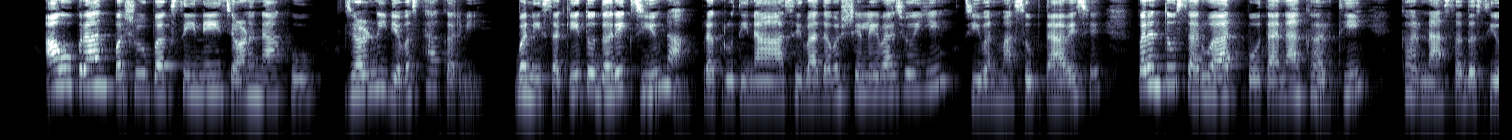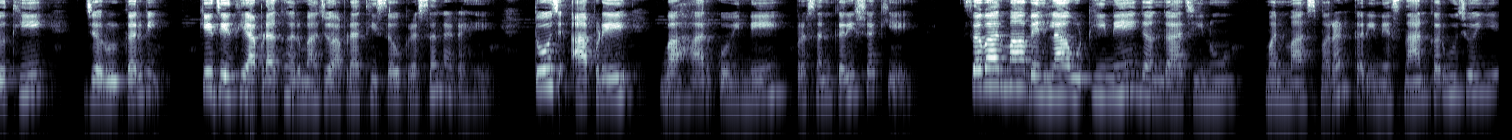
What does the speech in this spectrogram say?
આ ઉપરાંત પશુ પક્ષીને ચણ નાખવું, જળની વ્યવસ્થા કરવી. બની શકે તો દરેક જીવના પ્રકૃતિના આશીર્વાદ અવશ્ય લેવા જોઈએ. જીવનમાં શુભતા આવે છે, પરંતુ શરૂઆત પોતાના ઘરથી, ઘરના સદસ્યોથી જરૂર કરવી કે જેથી આપણા ઘરમાં જો આપણાથી સૌ પ્રસન્ન રહે, તો જ આપણે બહાર કોઈને પ્રસન્ન કરી શકીએ. સવારમાં વહેલા ઉઠીને ગંગાજીનું મનમાં સ્મરણ કરીને સ્નાન કરવું જોઈએ.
